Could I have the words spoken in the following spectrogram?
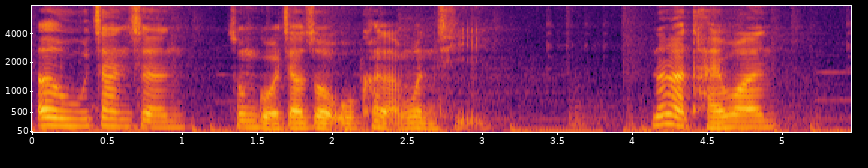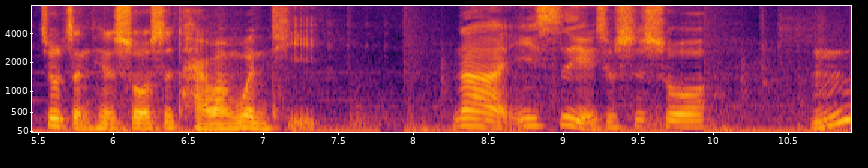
俄乌战争，中国叫做乌克兰问题，那台湾。就整天说是台湾问题，那意思也就是说，嗯，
